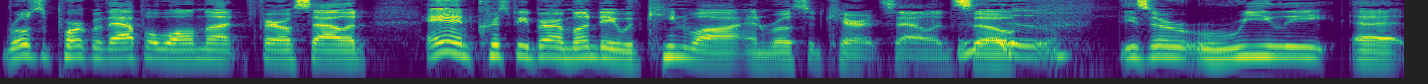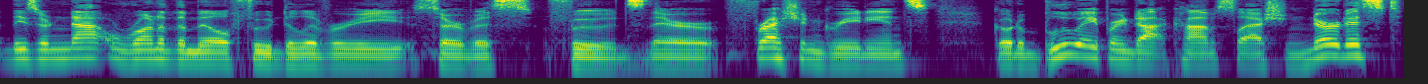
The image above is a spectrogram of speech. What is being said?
roasted pork with apple walnut farro salad, and crispy barramundi with quinoa and roasted carrot salad. So Ooh. these are really uh, these are not run of the mill food delivery service foods. They're fresh ingredients. Go to blueapron.com/nerdist.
